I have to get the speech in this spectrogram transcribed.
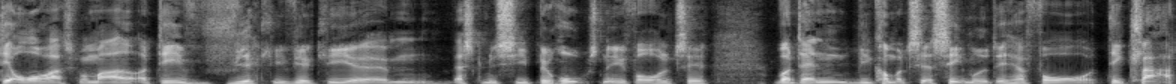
det overrasker mig meget, og det er virkelig, virkelig, øh, hvad skal man sige, berusende i forhold til, hvordan vi kommer til at se mod det her forår. Det er klart,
